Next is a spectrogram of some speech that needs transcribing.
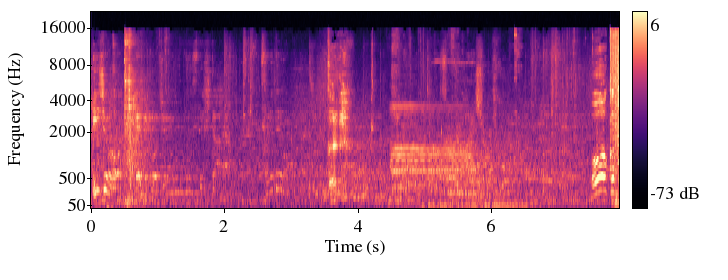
以上 N54 ニュースでした。それではえ？王国主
